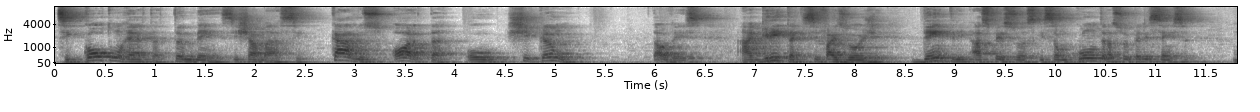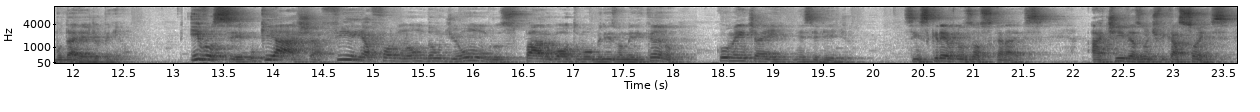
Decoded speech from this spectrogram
Se Colton Herta também se chamasse Carlos Horta ou Chicão, talvez a grita que se faz hoje dentre as pessoas que são contra a superlicença, mudaria de opinião. E você, o que acha? A FIA e a Fórmula 1 dão de ombros para o automobilismo americano? Comente aí nesse vídeo. Se inscreva nos nossos canais. Ative as notificações.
